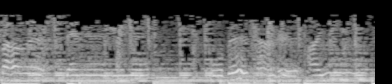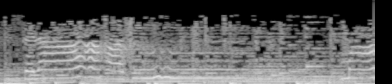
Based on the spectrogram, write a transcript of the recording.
බව දැනේ ගඳ අයින් කළා හසින් මා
